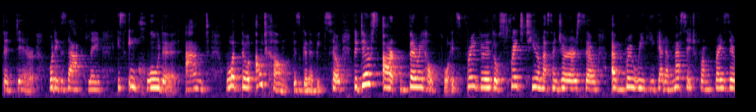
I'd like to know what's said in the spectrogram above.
the dare what exactly is included and what the outcome is going to be. So the dares are very helpful. It's very good. Go straight to your messenger. So every week you get a message from Frazer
